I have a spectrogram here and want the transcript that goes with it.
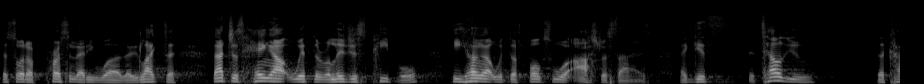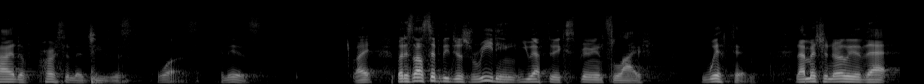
the sort of person that he was. That he liked to not just hang out with the religious people, he hung out with the folks who were ostracized. That gets it tells you the kind of person that Jesus was and is. Right? But it's not simply just reading, you have to experience life with him. And I mentioned earlier that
